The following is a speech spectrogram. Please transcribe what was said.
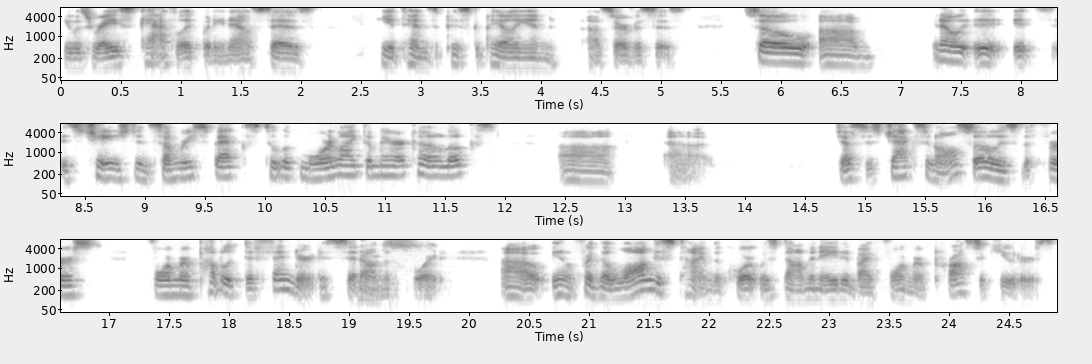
he was raised Catholic, but he now says he attends Episcopalian services. So um, you know, it, it's it's changed in some respects to look more like America looks. Uh, uh, Justice Jackson also is the first former public defender to sit yes. on the court. Uh, you know, for the longest time, the court was dominated by former prosecutors.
